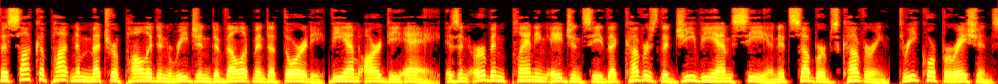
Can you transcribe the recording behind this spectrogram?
Visakhapatnam Metropolitan Region Development Authority is an urban planning agency that covers the GVMC and its suburbs covering, three corporations,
